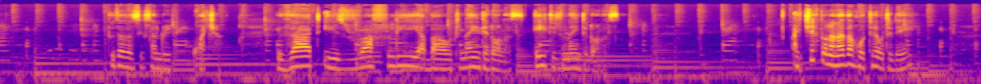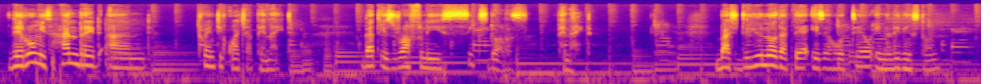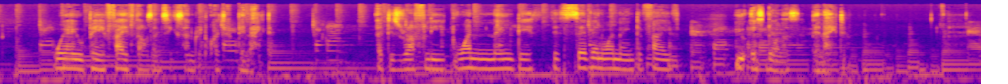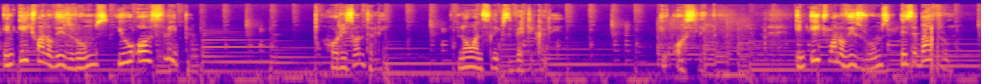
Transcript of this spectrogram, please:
2600 kwacha. That is roughly about $90, 80 to $90. I checked on another hotel today. The room is 120 kwacha per night. That is roughly $6 per night. But do you know that there is a hotel in Livingstone where you pay 5,600 kwacha per night? That is roughly 197, 195 US dollars per night. In each one of these rooms, you all sleep horizontally. No one sleeps vertically. You all sleep. In each one of these rooms, there's a bathroom.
